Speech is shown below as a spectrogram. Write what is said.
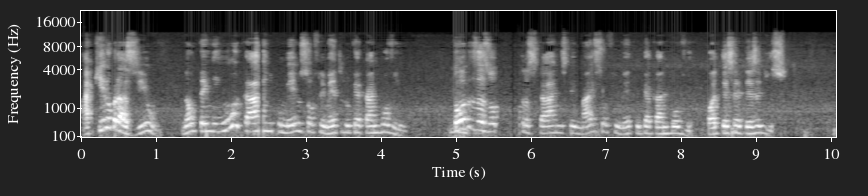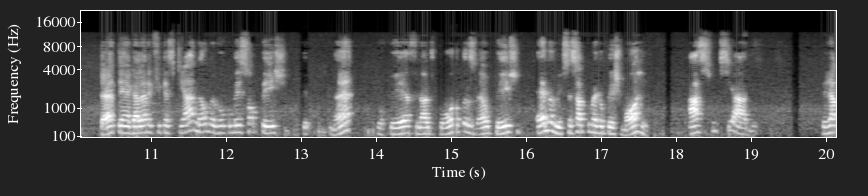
Aqui no Brasil, não tem nenhuma carne com menos sofrimento do que a carne bovina. Hum. Todas as outras carnes têm mais sofrimento do que a carne bovina. Pode ter certeza disso. Certo? Tem a galera que fica assim, ah, não, mas eu vou comer só peixe. Porque, né? Porque, afinal de contas, né, o peixe... É, meu amigo, você sabe como é que o peixe morre? Asfixiado. Você já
